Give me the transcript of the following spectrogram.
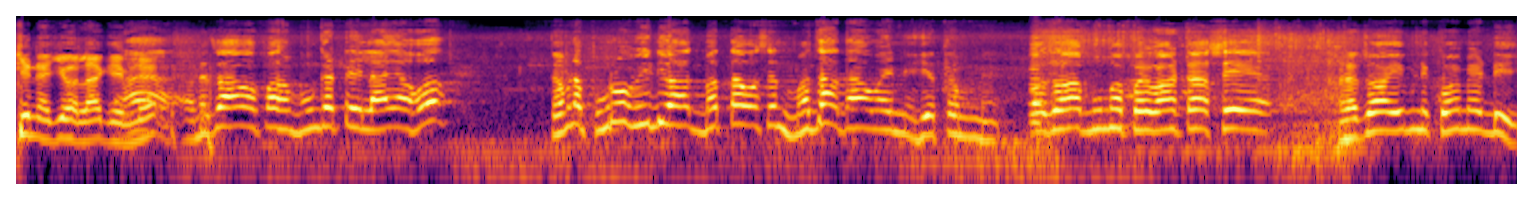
કિને જેવો લાગે એમને? અને જો આવા પાછા મુંગટે લાયા હો તમને પૂરો વીડિયો આજ બતાવો છે ને મજા જ આવવાની છે તમને. જો આ મુમાં ભાઈ વાંટા છે અને જો એમની કોમેડી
